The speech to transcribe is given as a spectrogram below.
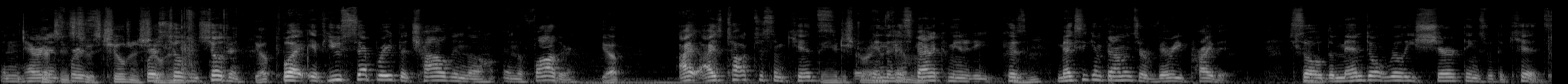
an inheritance Inheritance for his, his children's for his children. children's children. Yep. But if you separate the child and the and the father, Yep. I I talked to some kids Then you're destroying in the family. Hispanic community because Mhm. Mexican families are very private. So the men don't really share things with the kids.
